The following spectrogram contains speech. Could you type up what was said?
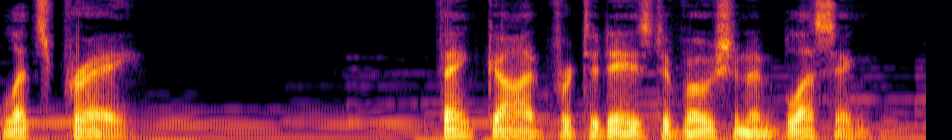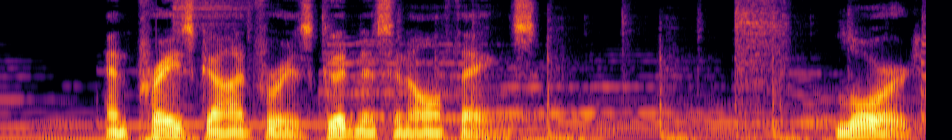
Let's pray. Thank God for today's devotion and blessing. And praise God for His goodness in all things. Lord,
